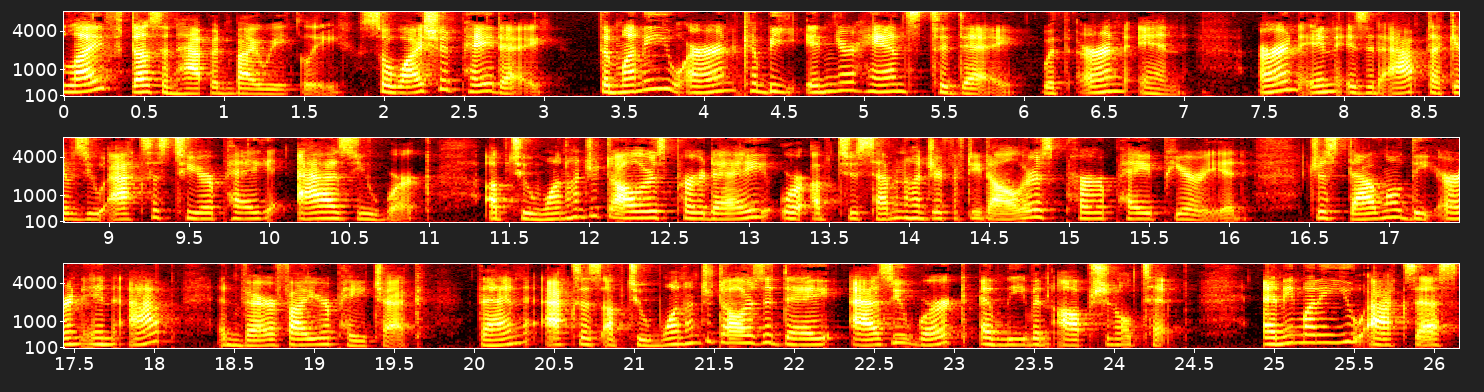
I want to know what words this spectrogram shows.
Life doesn't happen bi weekly, so why should payday? The money you earn can be in your hands today with EarnIn. Earn In is an app that gives you access to your pay as you work, up to $100 per day or up to $750 per pay period. Just download the EarnIn app and verify your paycheck. Then access up to $100 a day as you work and leave an optional tip. Any money you access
